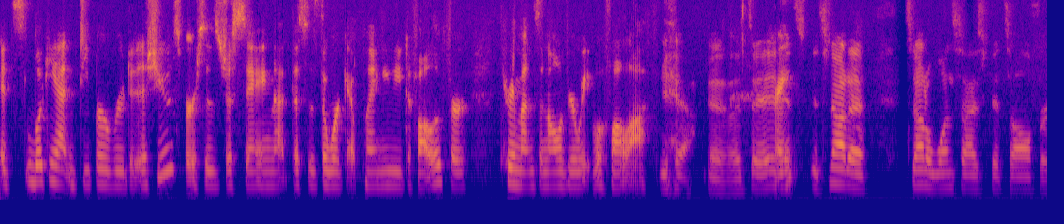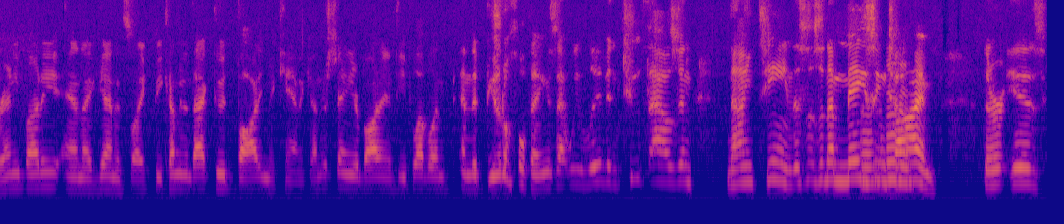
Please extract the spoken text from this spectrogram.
it's looking at deeper rooted issues versus just saying that this is the workout plan you need to follow for three months and all of your weight will fall off yeah, yeah it's, it, right? it's it's not a it's not a one size fits all for anybody and again it's like becoming that good body mechanic understanding your body on a deep level and, and the beautiful thing is that we live in 2000 19. This is an amazing mm-hmm. time. There is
